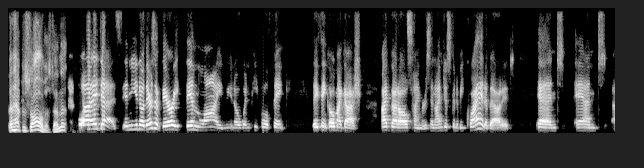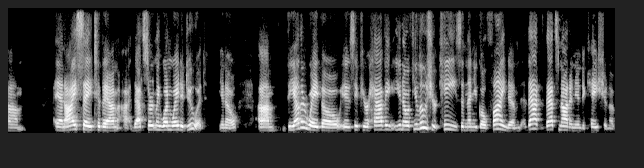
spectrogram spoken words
that happens to all of us, doesn't it? Well, it does. And you know, there's a very thin line. You know, when people think they think, "Oh my gosh, I've got Alzheimer's, and I'm just going to be quiet about it," and and um, and I say to them, that's certainly one way to do it. You know, um, the other way, though, is if you're having, you know, if you lose your keys and then you go find them, that that's not an indication of,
